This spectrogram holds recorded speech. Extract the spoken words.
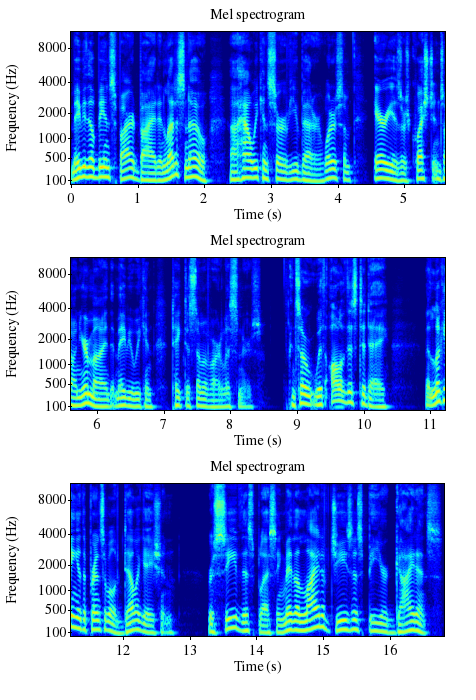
maybe they'll be inspired by it. And let us know uh, how we can serve you better. What are some areas or questions on your mind that maybe we can take to some of our listeners? And so, with all of this today, that looking at the principle of delegation, receive this blessing. May the light of Jesus be your guidance,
